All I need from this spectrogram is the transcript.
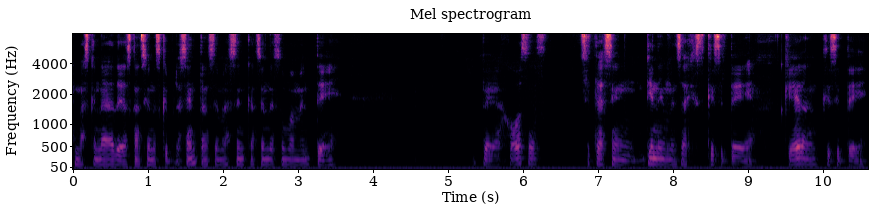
Y más que nada de las canciones que presentan. Se me hacen canciones sumamente pegajosas. Se te hacen. Tienen mensajes que se te quedan, que se te.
